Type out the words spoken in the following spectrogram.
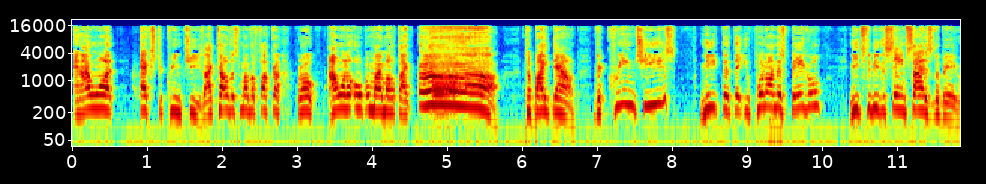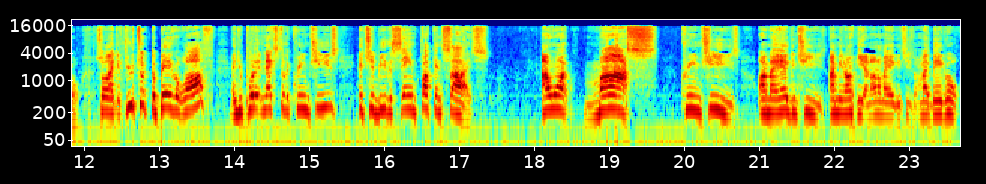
and I want extra cream cheese. I tell this motherfucker, bro, I want to open my mouth like, ah, to bite down. The cream cheese meat that, that you put on this bagel needs to be the same size as the bagel. So, like, if you took the bagel off and you put it next to the cream cheese, it should be the same fucking size. I want moss cream cheese on my egg and cheese. I mean, on, yeah, not on my egg and cheese, on my bagel.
